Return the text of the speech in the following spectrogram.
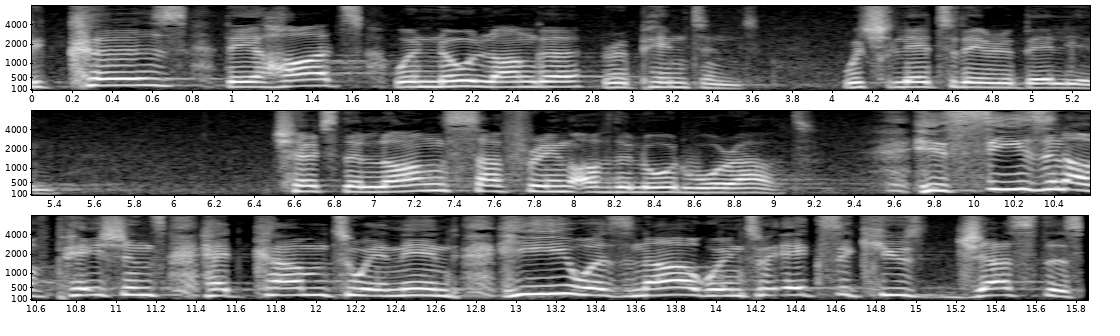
because their hearts were no longer repentant, which led to their rebellion. Church, the long suffering of the Lord wore out. His season of patience had come to an end. He was now going to execute justice.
